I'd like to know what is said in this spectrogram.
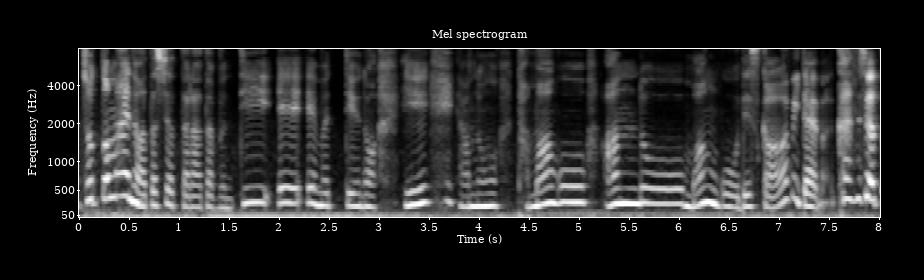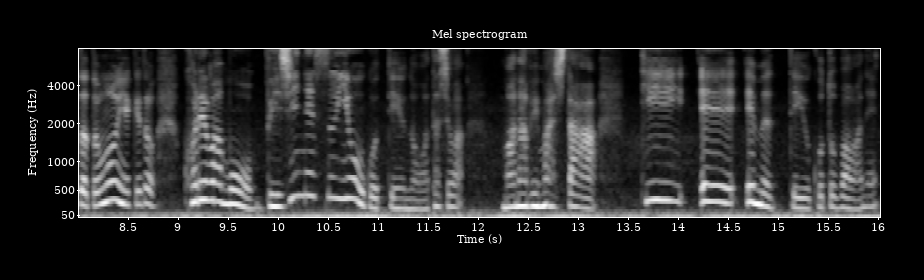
ちょっと前の私だったら多分 TAM っていうのは「えあの卵マンゴーですか?」みたいな感じだったと思うんやけどこれはもうビジネス用語っていうのを私は学びました TAM っていう言葉はね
